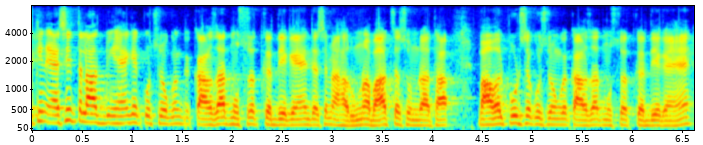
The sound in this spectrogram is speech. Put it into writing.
लेकिन ऐसी तलात भी हैं कि कुछ लोगों के कागजात मुस्रद कर दिए गए हैं। जैसे मैं हरूनाबाद से सुन रहा था, बावलपुर से कुछ लोगों के कागजात मुस्रद कर दिए गए हैं।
